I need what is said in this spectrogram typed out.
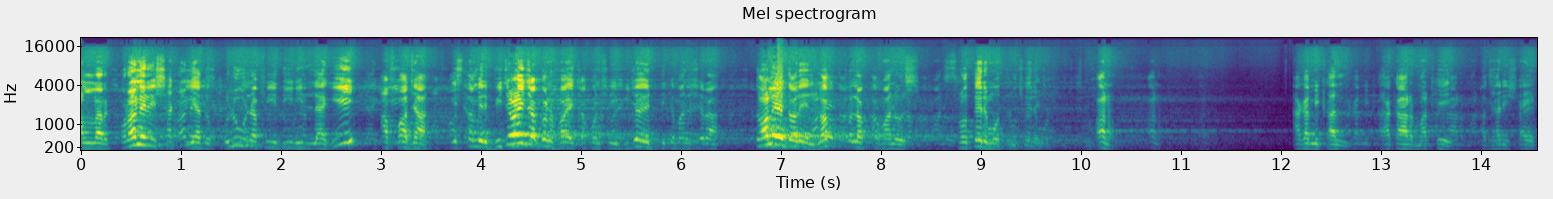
আল্লাহর কোরআনেরই সাকিয়াদ খুলু নাফি দিনিল্লাহি আফাজা ইসলামের বিজয় যখন হয়, তখন সেই বিজয়ের দিকে মানুষেরা দলে দলে লক্ষ লক্ষ মানুষ স্রোতের মতন চলে যায়। আগামীকাল ঢাকার মাঠে আজহারি সাহেব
